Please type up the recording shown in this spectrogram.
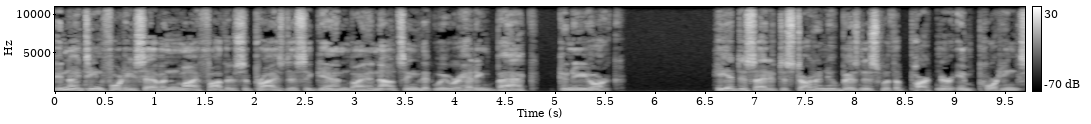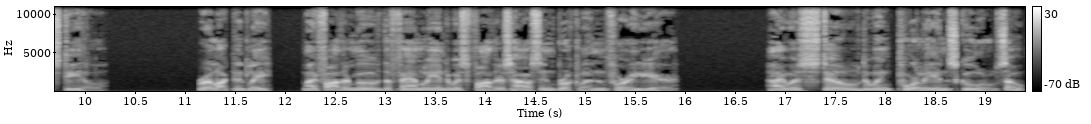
In 1947, my father surprised us again by announcing that we were heading back to New York. He had decided to start a new business with a partner importing steel. Reluctantly, my father moved the family into his father's house in Brooklyn for a year. I was still doing poorly in school, so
